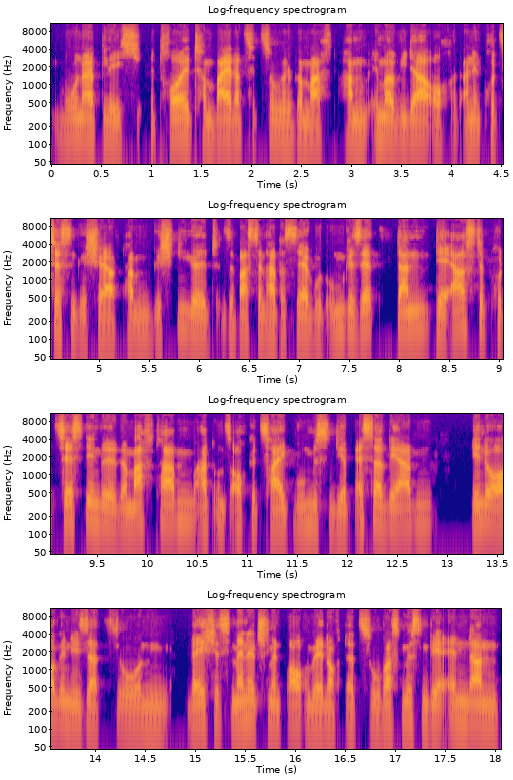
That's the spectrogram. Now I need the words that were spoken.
monatlich betreut, haben Beiratssitzungen gemacht, haben immer wieder auch an den Prozessen geschärft, haben gespiegelt. Sebastian hat das sehr gut umgesetzt. Dann der erste Prozess, den wir gemacht haben, hat uns auch gezeigt, wo müssen wir besser werden in der Organisation, welches Management brauchen wir noch dazu, was müssen wir ändern,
